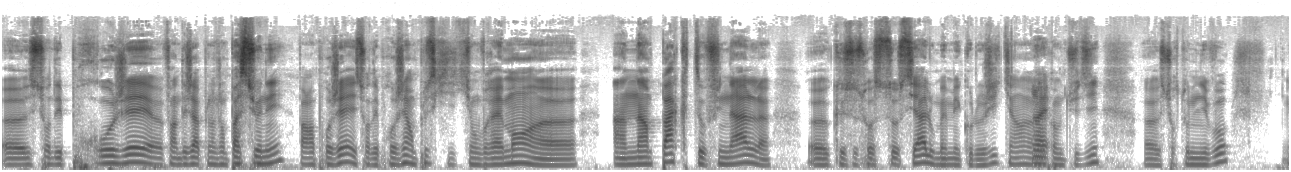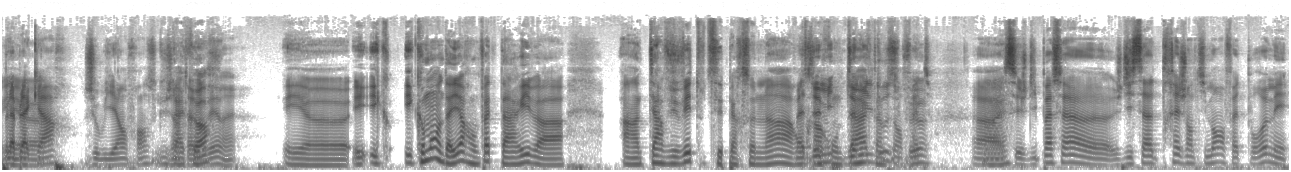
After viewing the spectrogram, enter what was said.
euh, sur des projets, enfin déjà plein de gens passionnés par leur projet et sur des projets en plus qui, qui ont vraiment un impact au final, que ce soit social ou même écologique, hein, Ouais. comme tu dis, sur tout le niveau. Blablacar, j'ai oublié en France, que j'ai interviewé. ouais. Et, et, et, et comment d'ailleurs en fait tu arrives à, à interviewer toutes ces personnes-là, à Bah, rentrer en 2000 contact un 2012 en petit peu fait. Euh, Ouais. c'est- je dis pas ça, euh, je dis ça très gentiment en fait pour eux, mais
